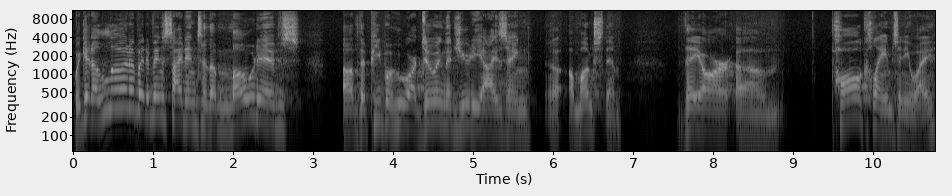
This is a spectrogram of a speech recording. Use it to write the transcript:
We get a little bit of insight into the motives of the people who are doing the Judaizing uh, amongst them. They are, um, Paul claims anyway,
